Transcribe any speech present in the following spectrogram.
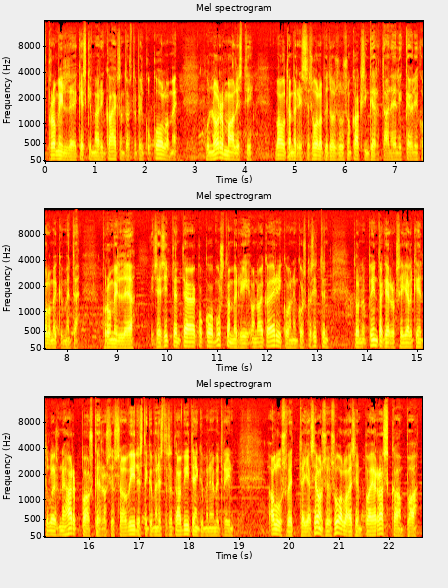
17-21 promille keskimäärin 18,3, kun normaalisti valtamerissä suolapitoisuus on kaksinkertainen, eli yli 30 promilleja. Se sitten tämä koko Mustameri on aika erikoinen, koska sitten tuon pintakerroksen jälkeen tulee sellainen harppauskerros, jossa on 50-150 metrin alusvettä ja se on se suolaisempaa ja raskaampaa.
